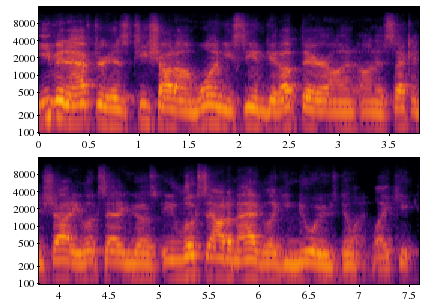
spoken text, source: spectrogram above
even after his tee shot on one, you see him get up there on on his second shot. He looks at it and goes, he looks automatically like he knew what he was doing. Like he,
